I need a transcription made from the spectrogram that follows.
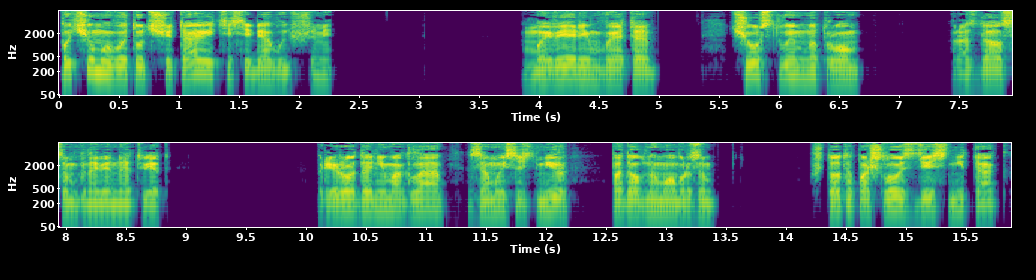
Почему вы тут считаете себя высшими? Мы верим в это, чувствуем нутром, — раздался мгновенный ответ. Природа не могла замыслить мир подобным образом. Что-то пошло здесь не так.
